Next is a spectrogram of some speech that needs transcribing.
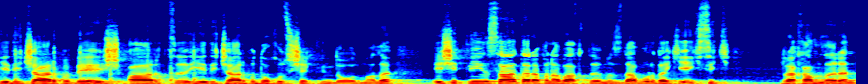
7 çarpı 5 artı 7 çarpı 9 şeklinde olmalı. Eşitliğin sağ tarafına baktığımızda buradaki eksik rakamların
